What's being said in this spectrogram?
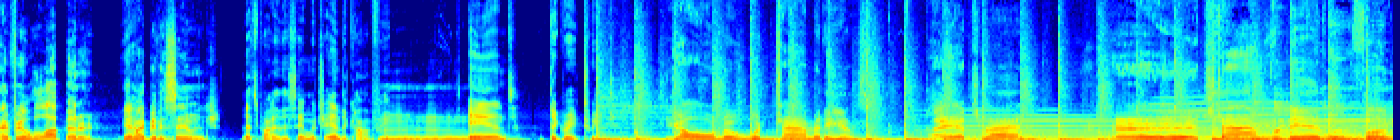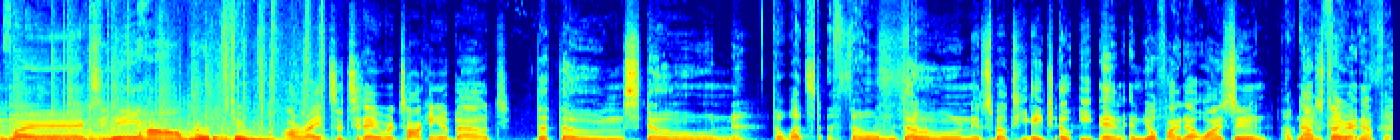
I feel a lot better. Yeah? It might be the sandwich. That's probably the sandwich and the coffee Mm-hmm. and the great tweet. Y'all know what time it is? That's right. It's time for Deadwood Fun Facts. Yeehaw, Rudy Tooty. All right, so today we're talking about the Thoen Stone. The what's Thoen? Thoen. It's spelled T H O E N, and you'll find out why soon. Okay, now, I'll just tell you right now. Th-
